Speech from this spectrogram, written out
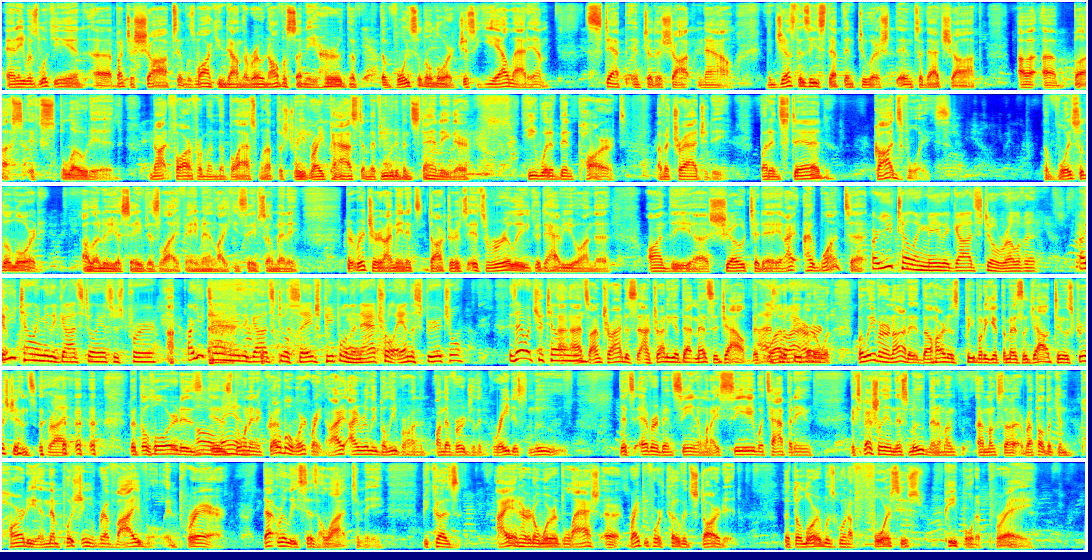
and he was looking at a bunch of shops and was walking down the road and all of a sudden he heard the, the voice of the lord just yell at him step into the shop now. And just as he stepped into a, into that shop a, a bus exploded not far from him. The blast went up the street right past him. If he would have been standing there he would have been part of a tragedy. But instead god's voice the voice of the lord hallelujah, saved his life. Amen. Like he saved so many. But Richard, I mean, it's doctor, it's it's really good to have you on the on the uh, show today. And I, I want to. Are you telling me that God's still relevant? Are you telling me that God still answers prayer? Are you telling me that God still saves people in the natural and the spiritual? Is that what you're telling me? I'm trying to say, I'm trying to get that message out, but That's a lot of people don't. Believe it or not, the hardest people to get the message out to is Christians. Right. that the Lord is oh, is man. doing an incredible work right now. I, I really believe we're on the, on the verge of the greatest move that's ever been seen. And when I see what's happening, especially in this movement among amongst the Republican Party, and them pushing revival and prayer, that really says a lot to me, because I had heard a word last uh, right before COVID started that the Lord was going to force His people to pray,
